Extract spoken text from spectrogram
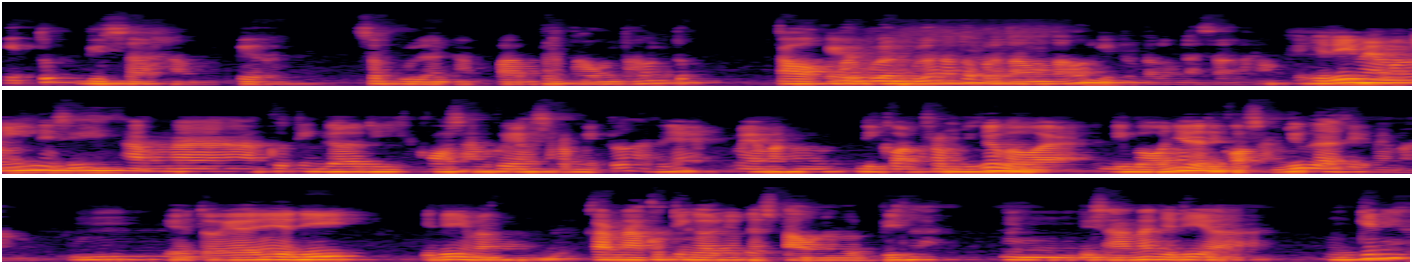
itu bisa hampir sebulan apa bertahun-tahun tuh oh, okay. berbulan-bulan atau bertahun-tahun gitu kalau nggak salah. Oke, jadi memang ini sih karena aku tinggal di kosanku yang serem itu artinya memang dikonfirm juga bahwa di bawahnya dari kosan juga sih memang. Hmm. Gitu ya. Jadi jadi memang karena aku tinggalnya udah setahun lebih lah hmm. di sana jadi ya mungkin ya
